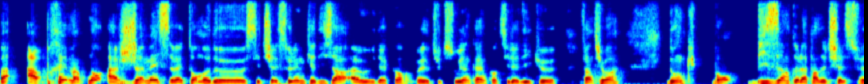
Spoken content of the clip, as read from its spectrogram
bah après maintenant à jamais ça va être en mode euh, c'est Chelsea qui a dit ça. Ah oui d'accord. Mais tu te souviens quand même quand il a dit que enfin tu vois. Donc bon bizarre de la part de Chelsea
